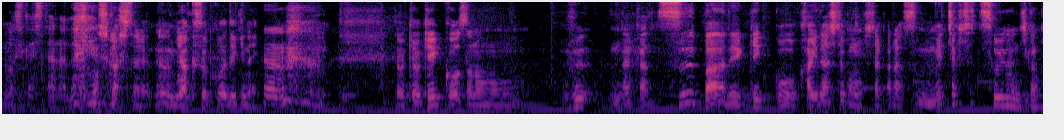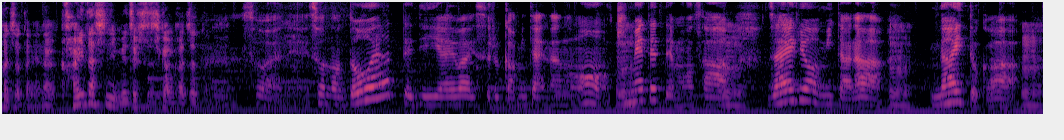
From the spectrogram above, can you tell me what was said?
うん。もしかしたらだけ。どもしかしたら、うん、約束はできない、うん、うん。でも今日結構そのふなんかスーパーで結構買い出しとかもしたからそめちゃくちゃそういうのに時間かかっちゃったね。なんか買い出しにめちゃくちゃ時間かかっちゃったね。そうやね。そのどうやって DIY するかみたいなのを決めててもさ、材料見たらうんうん。ないとか、うんうん。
